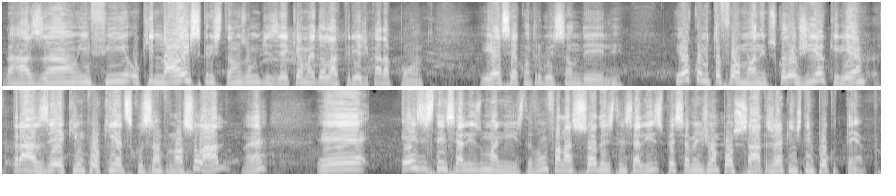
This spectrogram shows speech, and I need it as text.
da razão, enfim, o que nós cristãos vamos dizer que é uma idolatria de cada ponto. E essa é a contribuição dele. Eu, como estou formando em psicologia, eu queria trazer aqui um pouquinho a discussão para o nosso lado, né? É existencialismo humanista. Vamos falar só do existencialismo, especialmente de Jean Paul Sartre, já que a gente tem pouco tempo.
